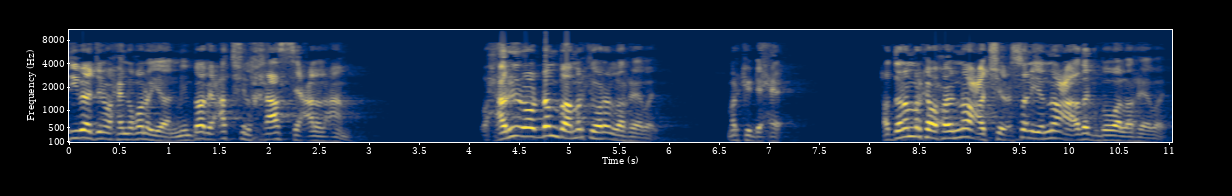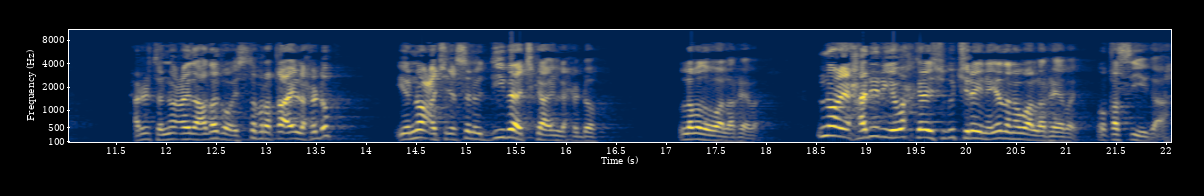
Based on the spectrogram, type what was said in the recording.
diibaajna waxay noqonayaan min baabi catfi alkhaasi cala alcaam xariir oo dhan baa markii hore la reebay markii dhexe. Haddana marka waxa nooca jilicsan iyo nooca adagba waa la reebay xariirta nooceeda adag oo in la xidho iyo nooca jilicsan oo diibaajka in la xidho labada waa la reebay. Noocii xariir iyo wax kale isugu jirayna iyadana waa la reebay oo qasiyiga ah.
